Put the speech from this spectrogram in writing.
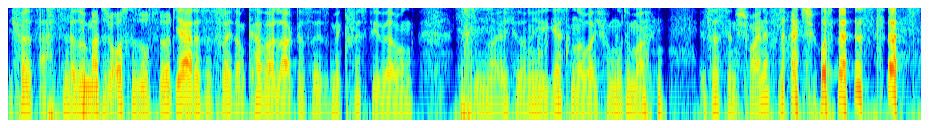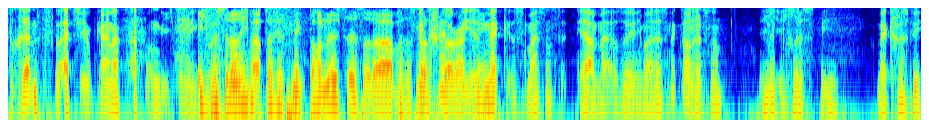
ich fand es. Ach, dass das also, thematisch ausgesucht wird? ja, dass es vielleicht am Cover lag, das ist McCrispy-Werbung. Ich habe den noch ehrlich gesagt nie gegessen, aber ich vermute mal, ist das denn Schweinefleisch oder ist das Rindfleisch? Ich habe keine Ahnung. Ich bin nicht Ich so- wüsste noch nicht mal, ob das jetzt McDonalds ist oder was ist das? Burger McCrispy. Mac ist meistens. Ja, also ich meine, das ist McDonalds, ne? Ich, ich, McCrispy.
